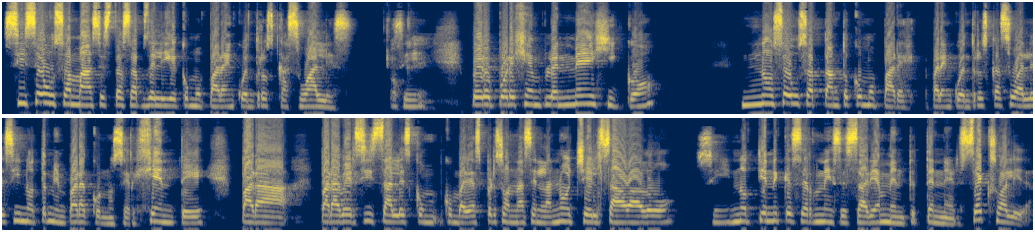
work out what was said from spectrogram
sí se usa más estas apps de ligue como para encuentros casuales. Sí. Pero, por ejemplo, en México, no se usa tanto como para, para, encuentros casuales, sino también para conocer gente, para, para ver si sales con, con, varias personas en la noche, el sábado, ¿sí? No tiene que ser necesariamente tener sexualidad.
